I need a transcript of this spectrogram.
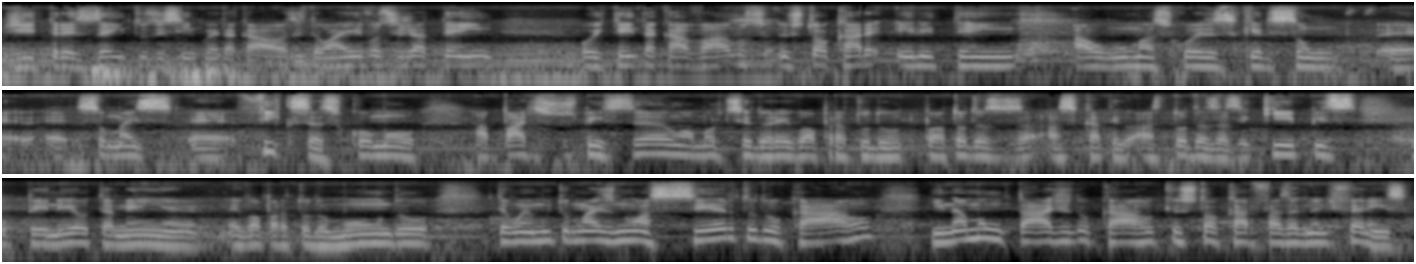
de 350 cavalos. Então aí você já tem 80 cavalos. O Stock Car ele tem algumas coisas que eles são, é, é, são mais é, fixas, como a parte de suspensão, o amortecedor é igual para todas as, as, todas as equipes, o pneu também é, igual para todo mundo. Então é muito mais no acerto do carro e na montagem do carro que o Stock Car faz a grande diferença.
